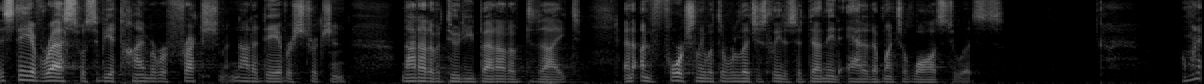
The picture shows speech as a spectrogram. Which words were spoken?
This day of rest was to be a time of refreshment, not a day of restriction, not out of duty, but out of delight. And unfortunately, what the religious leaders had done, they'd added a bunch of laws to us. I want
